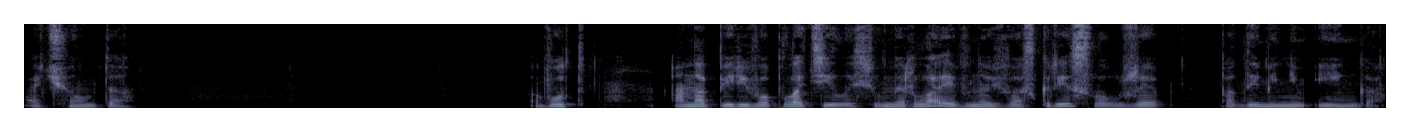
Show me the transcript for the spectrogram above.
о чем-то. Вот она перевоплотилась, умерла и вновь воскресла уже под именем Инга.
